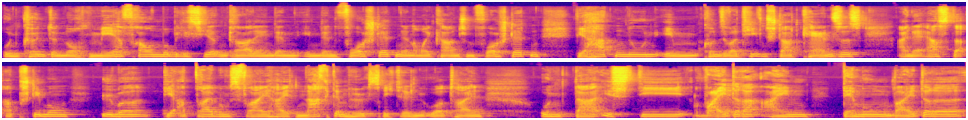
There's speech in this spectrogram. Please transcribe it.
und könnte noch mehr Frauen mobilisieren, gerade in den, in den Vorstädten, den amerikanischen Vorstädten. Wir hatten nun im konservativen Staat Kansas eine erste Abstimmung über die Abtreibungsfreiheit nach dem höchstrichterlichen Urteil. Und da ist die weitere ein Dämmung, weitere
